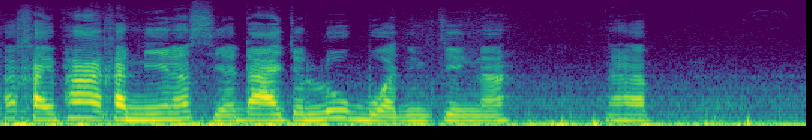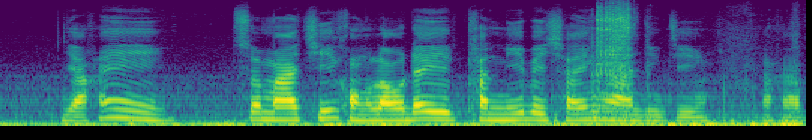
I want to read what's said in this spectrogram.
ถ้าใครพลาดคันนี้นะเสียดายจนลูกบวชจริง ๆ นะนะครับ อยากให้สมาชิกของเราได้คันนี้ไปใช้งานจริง ๆนะครับ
